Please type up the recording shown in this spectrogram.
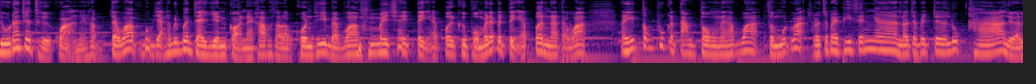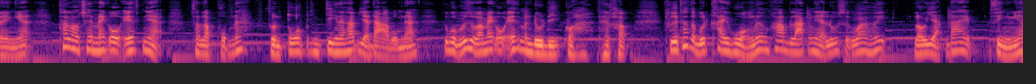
ดูน่าจะถือกว่านะครับแต่ว่าผมอยากให้เพื่อนๆใจเย็นก่อนนะครับสำหรับคนที่แบบว่าไม่ใช่ติ่ง Apple คือผมไม่ได้เป็นติ่ง Apple นะแต่ว่าอันนี้ต้องพูดกันตามตรงนะครับว่าสมมุติว่าเราจะไปพรีเซนต์งาน เราจะไปเจอลูกค้าหรืออะไรเงี้ยถ้าเราใช้ Mac OS เนี่ยสำหรับผมนะส่วนตัวจริงๆนะครับอย่าด่าผมนะคือผมรู้สึกว่า Mac OS มันดูดีกว่านะครับคือถ้าสมมติใครห่วงเรื่องภาพลักษณ์เนี่ยรู้สึกว่าเฮ้ย เราอยากได้สิ่งนี้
